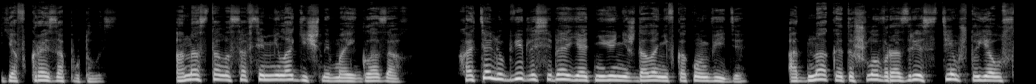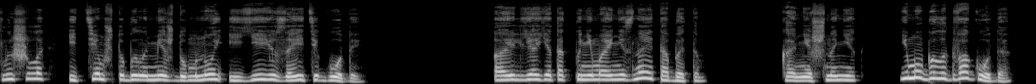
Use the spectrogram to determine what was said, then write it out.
я в край запуталась. Она стала совсем нелогичной в моих глазах. Хотя любви для себя я от нее не ждала ни в каком виде. Однако это шло вразрез с тем, что я услышала, и тем, что было между мной и ею за эти годы. А Илья, я так понимаю, не знает об этом? Конечно, нет. Ему было два года.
